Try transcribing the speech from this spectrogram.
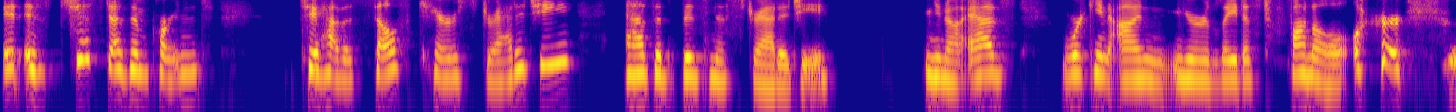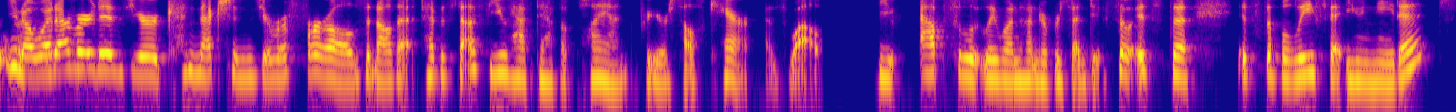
it is just as important to have a self care strategy as a business strategy. You know, as working on your latest funnel or you know whatever it is your connections your referrals and all that type of stuff. You have to have a plan for your self-care as well. You absolutely 100% do. So it's the it's the belief that you need it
